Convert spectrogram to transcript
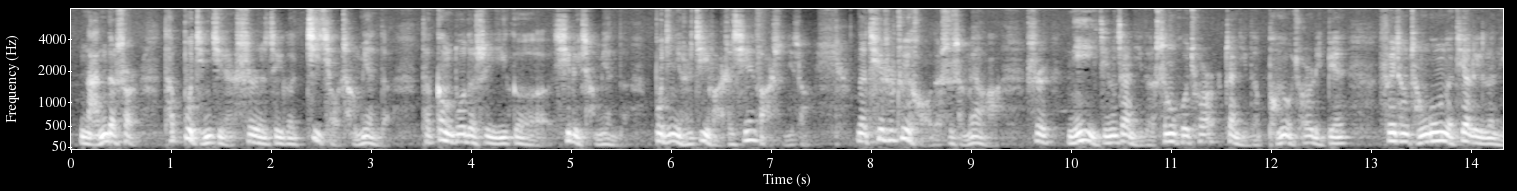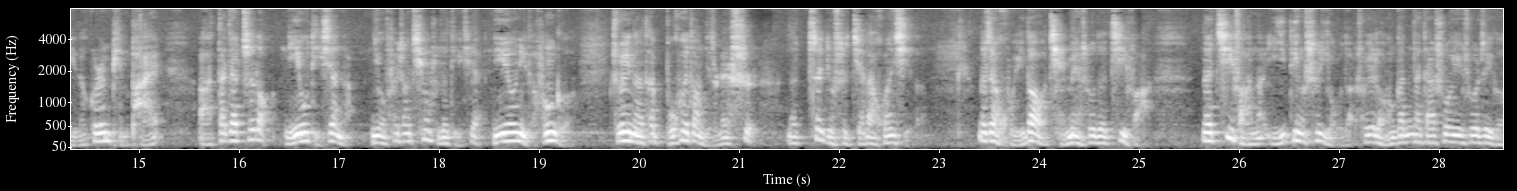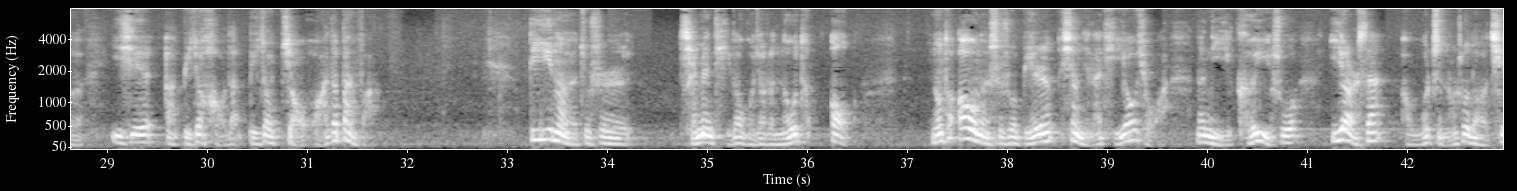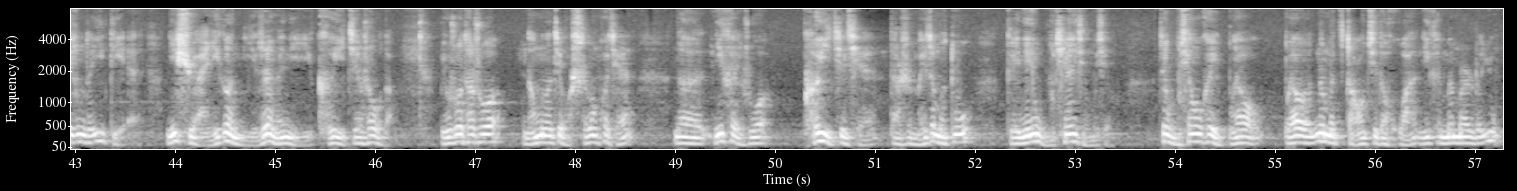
难的事儿。它不仅仅是这个技巧层面的，它更多的是一个心理层面的，不仅仅是技法，是心法。实际上，那其实最好的是什么样啊？是你已经在你的生活圈，在你的朋友圈里边非常成功的建立了你的个人品牌啊，大家知道你有底线的，你有非常清楚的底线，你也有你的风格，所以呢，他不会到你这儿来试。那这就是皆大欢喜的。那再回到前面说的技法，那技法呢一定是有的。所以老王跟大家说一说这个一些啊比较好的、比较狡猾的办法。第一呢，就是前面提到过，叫做 not all。not all 呢是说别人向你来提要求啊，那你可以说一二三啊，我只能做到其中的一点，你选一个你认为你可以接受的。比如说他说能不能借我十万块钱，那你可以说。可以借钱，但是没这么多，给您五千行不行？这五千我可以不要不要那么着急的还，你可以慢慢的用。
